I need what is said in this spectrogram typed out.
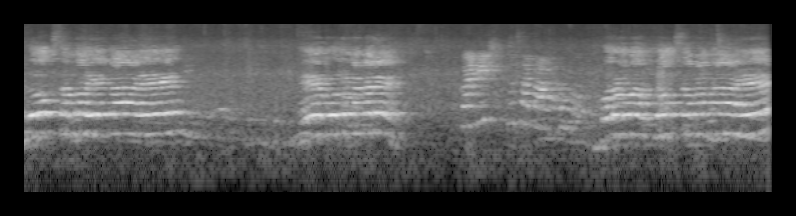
लोकसभा हे काय आहे हे बोलू नका रे बरोबर लोकसभा काय आहे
